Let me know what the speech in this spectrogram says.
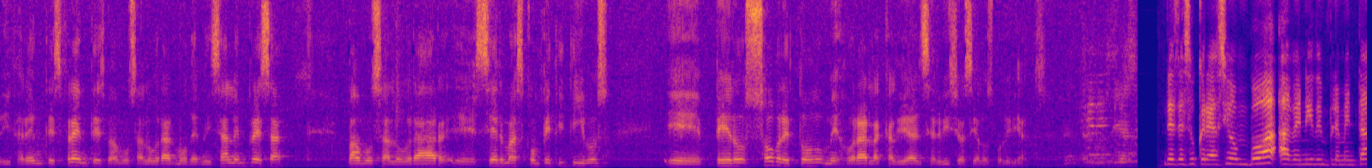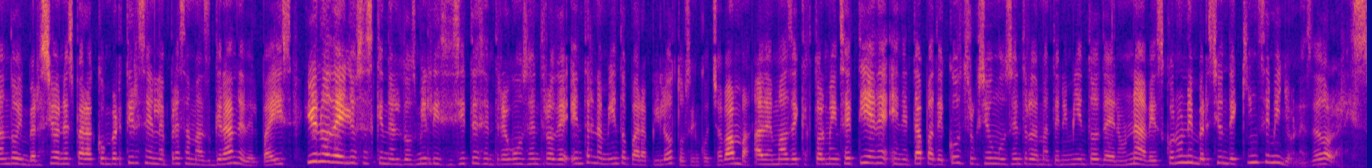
diferentes frentes vamos a lograr modernizar la empresa, vamos a lograr eh, ser más competitivos, eh, pero sobre todo mejorar la calidad del servicio hacia los bolivianos. Desde su creación, BOA ha venido implementando inversiones para convertirse en la empresa más grande del país y uno de ellos es que en el 2017 se entregó un centro de entrenamiento para pilotos en Cochabamba, además de que actualmente se tiene en etapa de construcción un centro de mantenimiento de aeronaves con una inversión de 15 millones de dólares.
